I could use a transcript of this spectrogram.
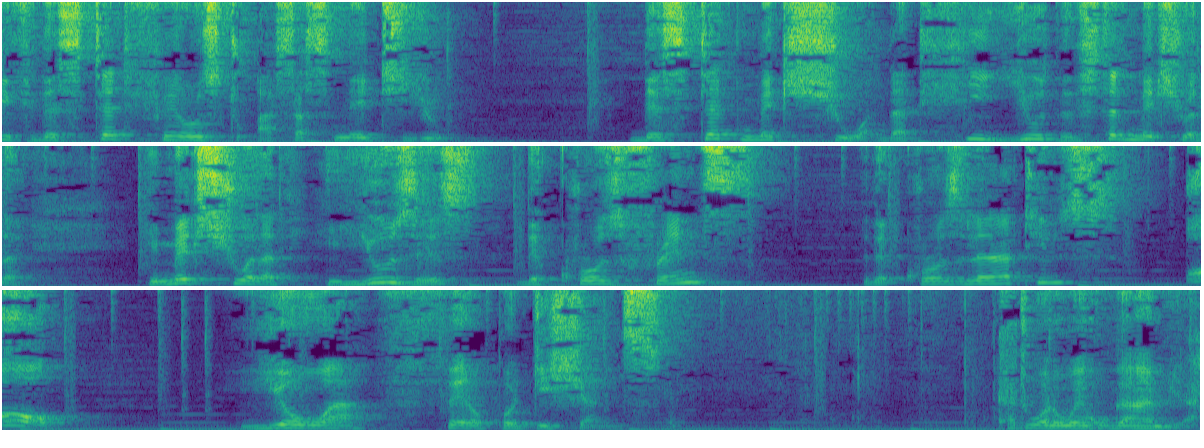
if the state fails to assassinate you, the state makes sure that he use the state makes sure that he makes sure that he uses the close friends, the close relatives, or your fellow politicians. Kati wano wenkugambira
